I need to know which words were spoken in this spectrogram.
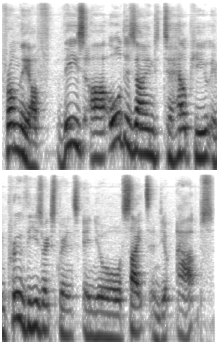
from the off, these are all designed to help you improve the user experience in your sites and your apps.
